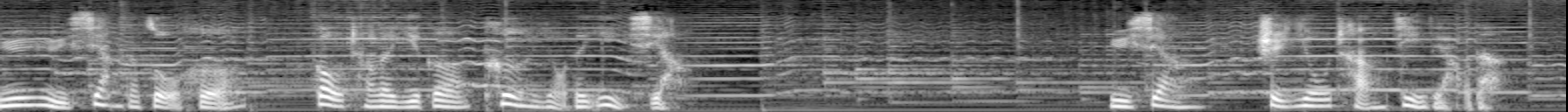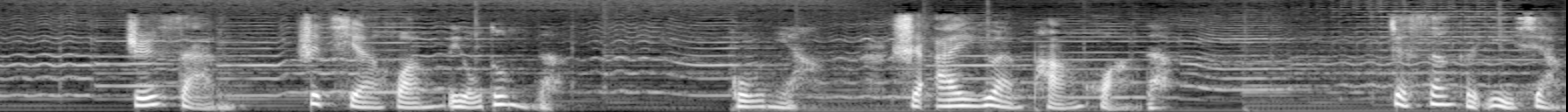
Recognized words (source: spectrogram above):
雨与巷的组合，构成了一个特有的意象。雨巷是悠长寂寥的，纸伞是浅黄流动的，姑娘是哀怨彷徨的。这三个意象，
